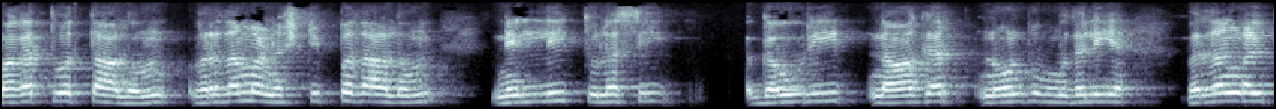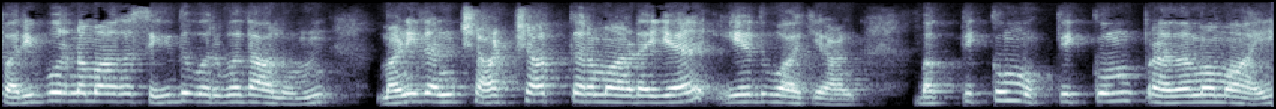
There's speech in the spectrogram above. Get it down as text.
மகத்துவத்தாலும் விரதம் அனுஷ்டிப்பதாலும் நெல்லி துளசி கௌரி நாகர் நோன்பு முதலிய விரதங்கள் பரிபூர்ணமாக செய்து வருவதாலும் மனிதன் சாட்சாத்கரமடைய ஏதுவாகிறான். பக்திக்கும் முக்திக்கும் பிரதமமாய்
